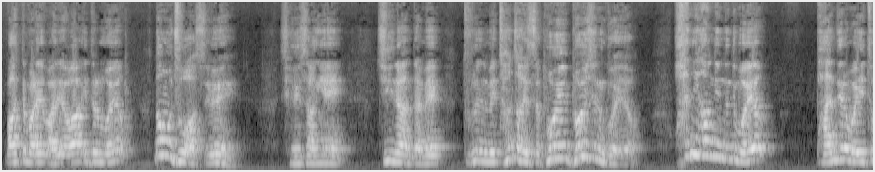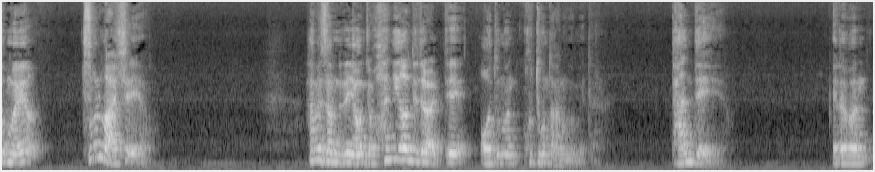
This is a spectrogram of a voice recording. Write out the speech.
막대 마리아 마리아와 이들 뭐예요? 너무 좋았어요. 왜? 세상에 지인 한 다음에 천사가 있어 보여, 보여주는 거예요. 환희 가운데 있는데 뭐예요? 반대로 뭐 이쪽 뭐예요? 죽을 맛이에요. 하면 사람들은 영적 환희 가운데 들어갈 때 어둠은 고통당하는 겁니다. 반대예요. 여러분,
